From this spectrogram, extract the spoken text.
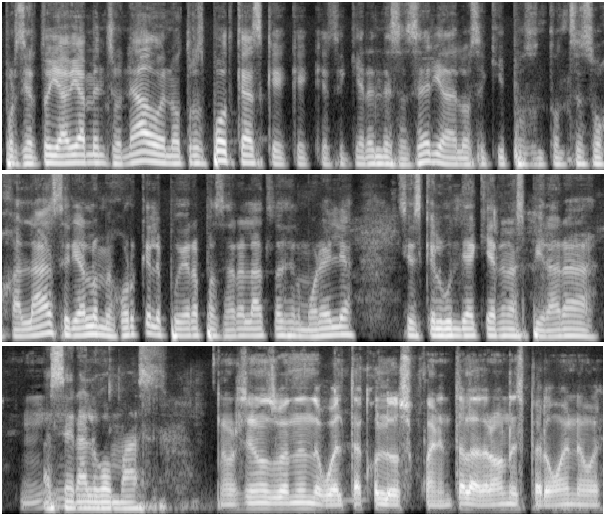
Por cierto, ya había mencionado en otros podcasts que, que, se quieren deshacer ya de los equipos. Entonces, ojalá sería lo mejor que le pudiera pasar al Atlas y al Morelia si es que algún día quieren aspirar a, hacer algo más. A ver si nos venden de vuelta con los 40 ladrones, pero bueno, güey.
